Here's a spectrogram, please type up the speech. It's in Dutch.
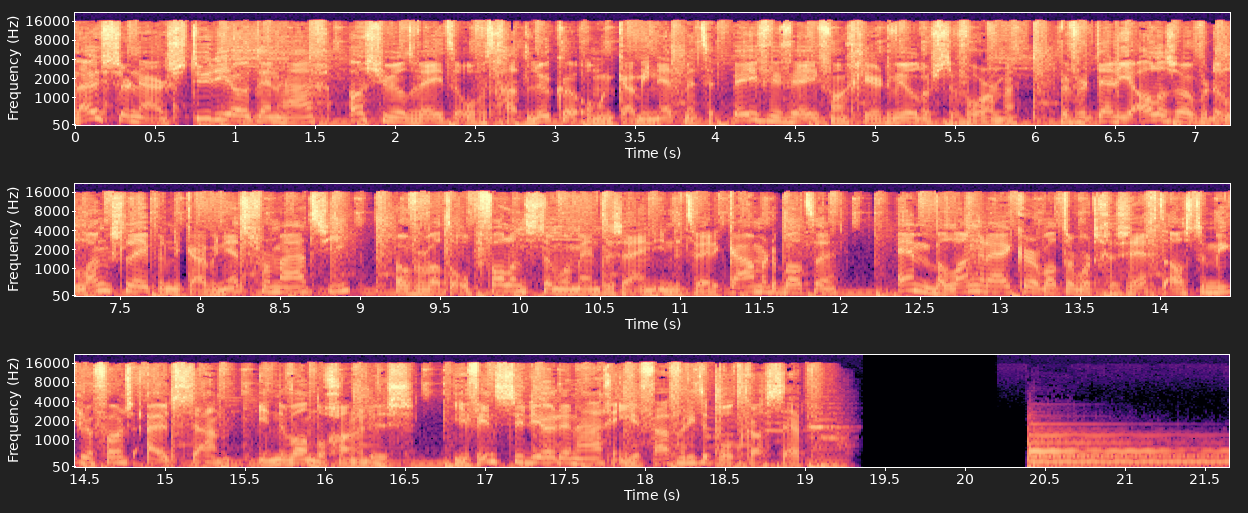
Luister naar Studio Den Haag als je wilt weten of het gaat lukken om een kabinet met de PVV van Geert Wilders te vormen. We vertellen je alles over de langslepende kabinetsformatie, over wat de opvallendste momenten zijn in de Tweede Kamerdebatten en belangrijker wat er wordt gezegd als de microfoons uitstaan, in de wandelgangen dus. Je vindt Studio Den Haag in je favoriete podcast-app.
